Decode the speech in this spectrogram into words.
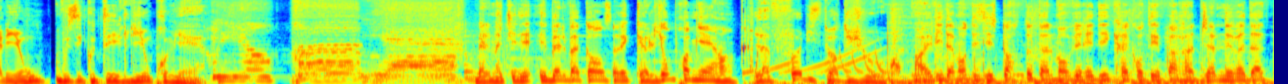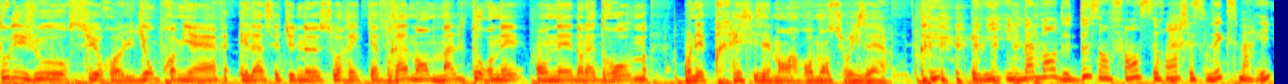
À Lyon, vous écoutez Lyon Première. Belle matinée et belles vacances avec Lyon Première. La folle histoire du jour. Alors évidemment des histoires totalement véridiques racontées par Jam Nevada tous les jours sur Lyon Première. Et là c'est une soirée qui a vraiment mal tourné. On est dans la Drôme, on est précisément à Romans-sur-Isère. Et oui, une maman de deux enfants se rend chez son ex-mari.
